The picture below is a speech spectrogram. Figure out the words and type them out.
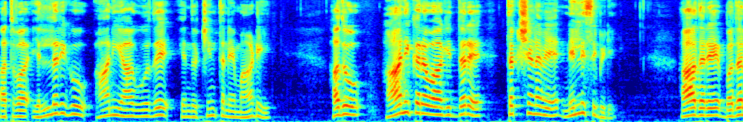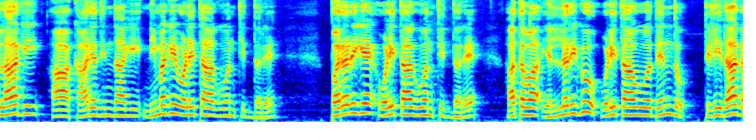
ಅಥವಾ ಎಲ್ಲರಿಗೂ ಹಾನಿಯಾಗುವುದೇ ಎಂದು ಚಿಂತನೆ ಮಾಡಿ, ಅದು ಹಾನಿಕರವಾಗಿದ್ದರೆ ತಕ್ಷಣವೇ ನಿಲ್ಲಿಸಿಬಿಡಿ. ಆದರೆ ಬದಲಾಗಿ ಆ ಕಾರ್ಯದಿಂದಾಗಿ ನಿಮಗೆ ಒಳಿತಾಗುವಂತಿದ್ದರೆ ಪರರಿಗೆ ಒಳಿತಾಗುವಂತಿದ್ದರೆ ಅಥವಾ ಎಲ್ಲರಿಗೂ ಒಳಿತಾಗುವುದೆಂದು ತಿಳಿದಾಗ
